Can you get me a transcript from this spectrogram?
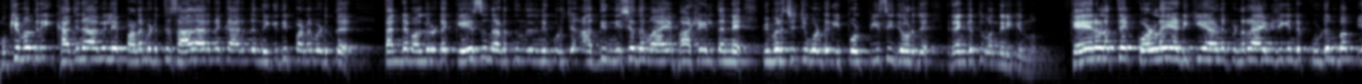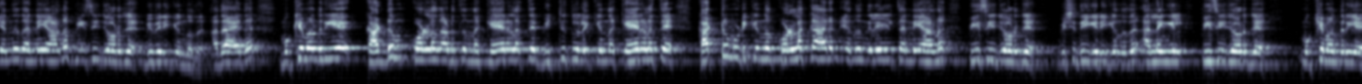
മുഖ്യമന്ത്രി ഖജനാവിലെ പണമെടുത്ത് സാധാരണക്കാരന്റെ നികുതി പണമെടുത്ത് തന്റെ മകളുടെ കേസ് നടത്തുന്നതിനെ കുറിച്ച് അതിനിശിതമായ ഭാഷയിൽ തന്നെ വിമർശിച്ചുകൊണ്ട് ഇപ്പോൾ പി സി ജോർജ് രംഗത്ത് വന്നിരിക്കുന്നു. കേരളത്തെ കൊള്ളയടിക്കുകയാണ് പിണറായി വിജയന്റെ കുടുംബം എന്ന് തന്നെയാണ് പി സി ജോർജ് വിവരിക്കുന്നത്. അതായത് മുഖ്യമന്ത്രിയെ കടും കൊള്ള നടത്തുന്ന കേരളത്തെ വിറ്റു തുലയ്ക്കുന്ന കേരളത്തെ കട്ടുമുടിക്കുന്ന കൊള്ളക്കാരൻ എന്ന നിലയിൽ തന്നെയാണ് പി സി ജോർജ് വിശദീകരിക്കുന്നത് അല്ലെങ്കിൽ പി സി ജോർജ് മുഖ്യമന്ത്രിയെ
